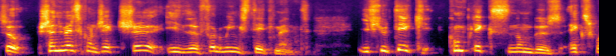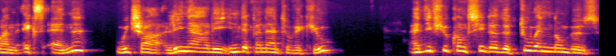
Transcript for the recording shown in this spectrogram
So Schanuel's conjecture is the following statement. If you take complex numbers x1, xn, which are linearly independent of a q, and if you consider the two n numbers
